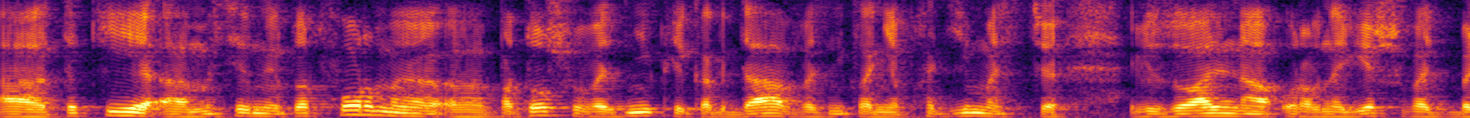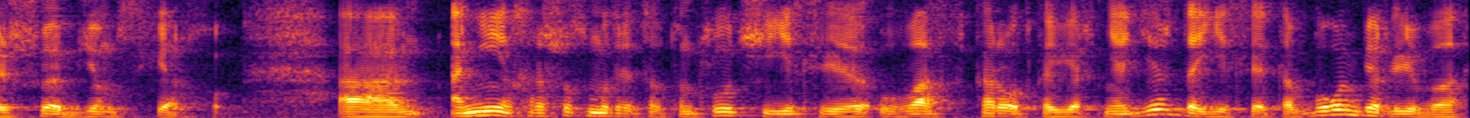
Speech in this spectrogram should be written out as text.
А такие э, массивные платформы, подошвы возникли, когда возникла необходимость визуально уравновешивать большой объем сверху. А, они хорошо смотрятся в том случае, если у вас короткая верхняя одежда, если это бомбер, либо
